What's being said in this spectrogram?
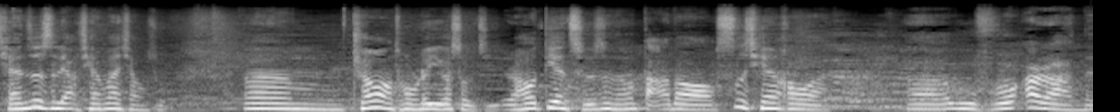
前置是两千万像素，嗯，全网通的一个手机，然后电池是能达到四千毫安，呃，五伏二安的，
